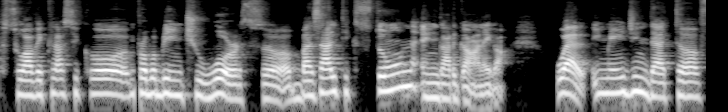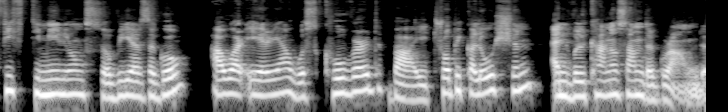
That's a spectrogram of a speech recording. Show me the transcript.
Soave Classico, probably in two words, uh, basaltic stone and Garganega. Well, imagine that uh, 50 millions of years ago, our area was covered by tropical ocean and volcanoes underground.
